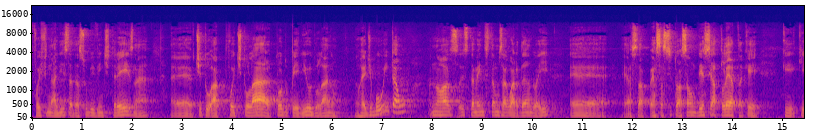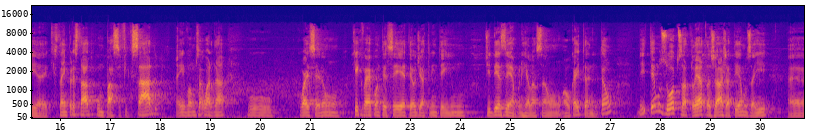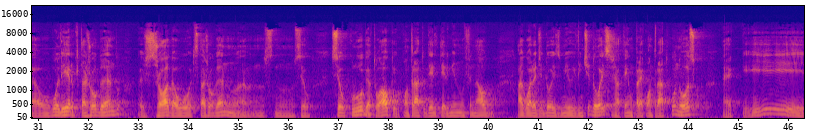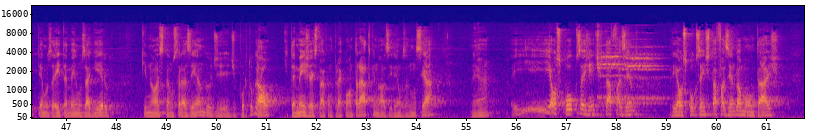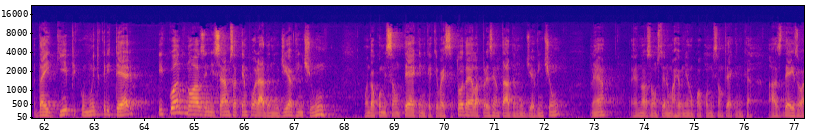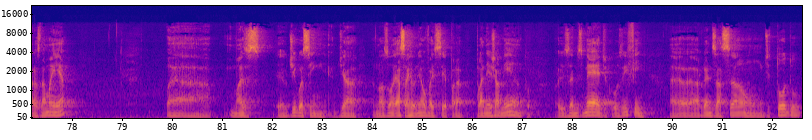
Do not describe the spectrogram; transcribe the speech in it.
foi finalista da sub-23, né? é, foi titular todo o período lá no, no, Red Bull, então nós também estamos aguardando aí é, essa, essa situação desse atleta que, que, que, é, que está emprestado com um passe fixado, aí vamos aguardar o, quais serão, o que, que vai acontecer até o dia 31 de dezembro em relação ao Caetano. Então, e temos outros atletas já, já temos aí é, o goleiro que está jogando, joga ou está jogando no, no, no, seu, seu clube atual, que o contrato dele termina no final agora de 2022, já tem um pré-contrato conosco. É, e temos aí também um zagueiro que nós estamos trazendo de, de Portugal, que também já está com pré-contrato, que nós iremos anunciar. Né? E, e aos poucos a gente está fazendo e aos poucos a gente está fazendo a montagem da equipe com muito critério. E quando nós iniciarmos a temporada no dia 21, quando a comissão técnica, que vai ser toda ela apresentada no dia 21, né? Eh, nós vamos ter uma reunião com a comissão técnica às 10 horas da manhã. Ah, mas eu digo assim, dia, nós, essa reunião vai ser para planejamento, exames médicos, enfim, a organização de todo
